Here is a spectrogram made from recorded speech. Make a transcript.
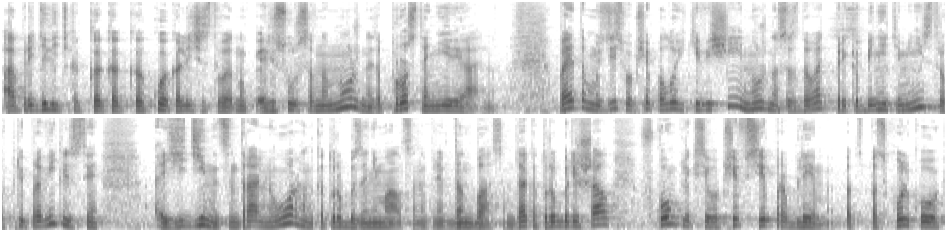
определить, как, как- как- какое количество ну, ресурсов нам нужно, это просто нереально. Поэтому здесь вообще по логике вещей нужно создавать при кабинете министров, при правительстве э, единый центральный орган, который бы занимался, например, Донбассом, да, который бы решал в комплексе вообще все проблемы, поскольку,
